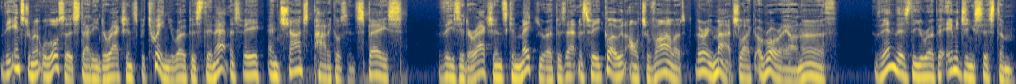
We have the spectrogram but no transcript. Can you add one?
The instrument will also study interactions between Europa's thin atmosphere and charged particles in space. These interactions can make Europa's atmosphere glow in ultraviolet, very much like aurorae on Earth. Then there's the Europa Imaging System.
